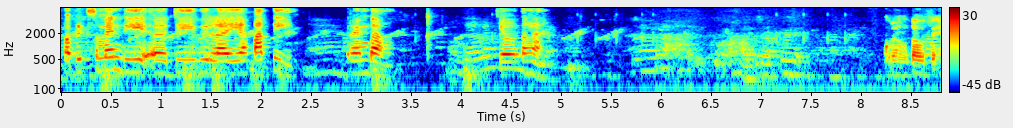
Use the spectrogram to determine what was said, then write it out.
pabrik semen di uh, di wilayah Pati Rembang Jawa Tengah kurang tahu teh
